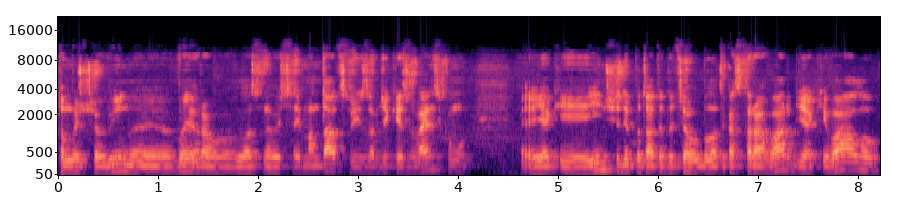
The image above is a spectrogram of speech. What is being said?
тому що він е, виграв власне ось цей мандат свій завдяки Зеленському, е, як і інші депутати. До цього була така стара гвардія, Ківалов,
